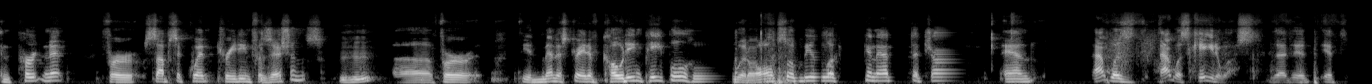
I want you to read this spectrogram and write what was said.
and pertinent for subsequent treating physicians, mm-hmm. Uh, for the administrative coding people who would also be looking at the chart, and that was that was key to us. That it it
